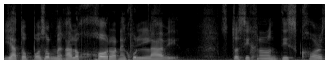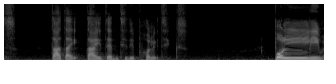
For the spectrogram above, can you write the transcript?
για το πόσο μεγάλο χώρο έχουν λάβει στο σύγχρονο discourse τα, τα, τα identity politics. Πολλοί,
